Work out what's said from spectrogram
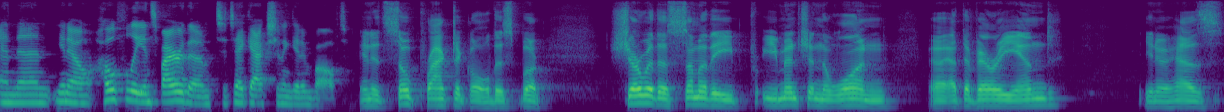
And then, you know, hopefully inspire them to take action and get involved. And it's so practical, this book. Share with us some of the, you mentioned the one uh, at the very end, you know, has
